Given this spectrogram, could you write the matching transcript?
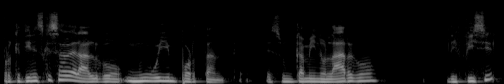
porque tienes que saber algo muy importante. Es un camino largo, difícil,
